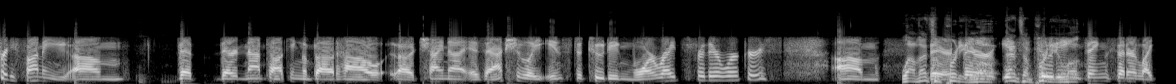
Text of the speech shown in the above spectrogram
pretty funny um, that they're not talking about how uh, China is actually instituting more rights for their workers. Um, Well, that's a pretty low- that's a pretty low- things that are like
